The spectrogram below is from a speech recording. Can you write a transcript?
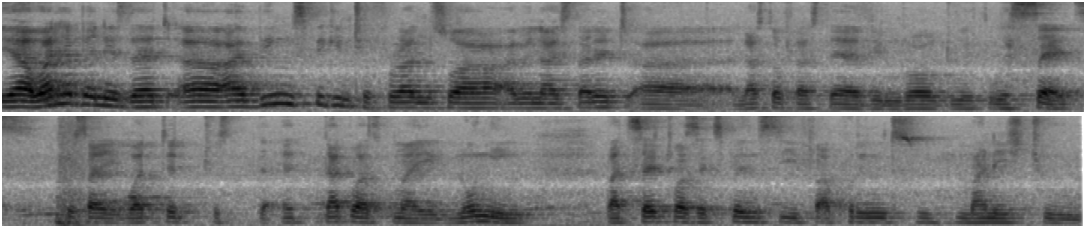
Yeah, what happened is that uh, I've been speaking to Francois. I mean, I started uh, last of last year. I've enrolled with with SATS because I wanted to. St- that was my longing, but SET was expensive. I couldn't manage to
